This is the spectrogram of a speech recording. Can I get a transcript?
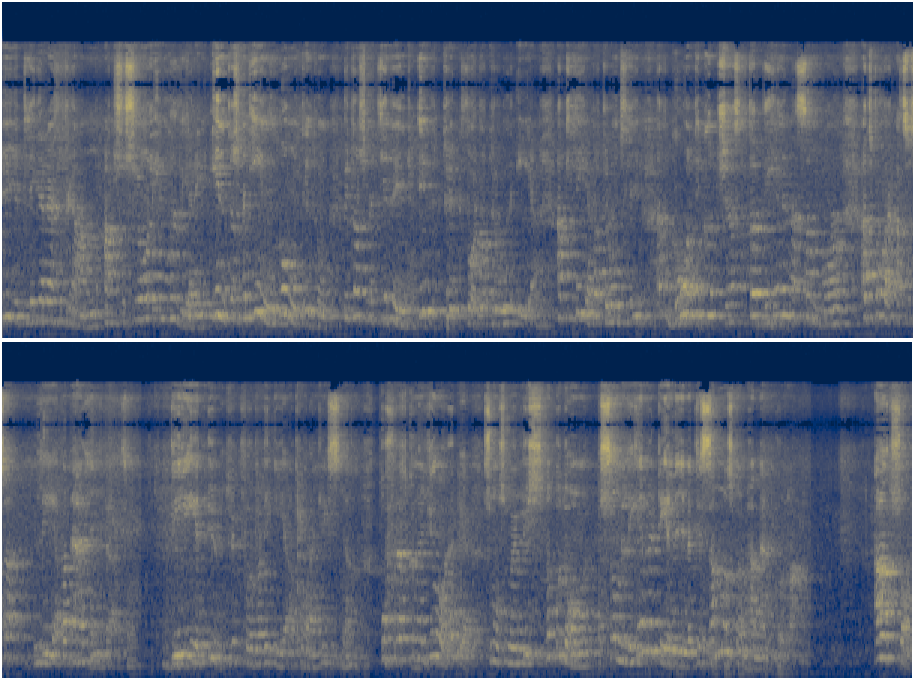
tydligare fram att social involvering, inte som en ingång till utan som ett genuint uttryck för vad tron är. Att leva trons liv, att gå till gudstjänst, ta del i den här samvaron, att vara, alltså så här, leva det här livet. Alltså. Det är ett uttryck för vad det är att vara kristen. Och för att kunna göra det så måste man ju lyssna på dem som lever det livet tillsammans med de här människorna. Alltså,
